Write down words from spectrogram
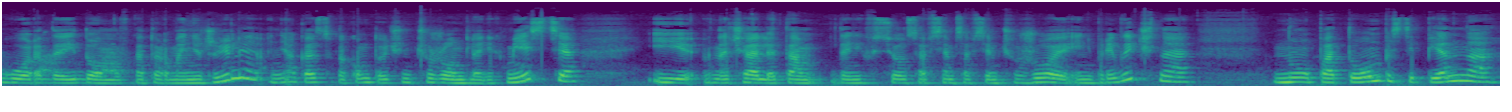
города и дома, в котором они жили, они оказываются в каком-то очень чужом для них месте. И вначале там для них все совсем-совсем чужое и непривычное, но потом постепенно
